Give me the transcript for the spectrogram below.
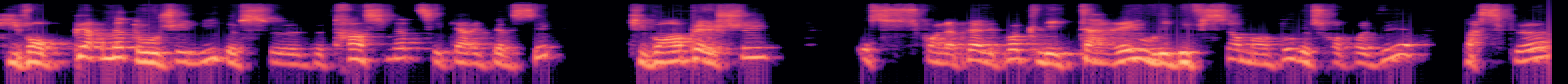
qui vont permettre au génie de, se, de transmettre ses caractéristiques, qui vont empêcher ce qu'on appelait à l'époque les tarés ou les déficients mentaux de se reproduire parce que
